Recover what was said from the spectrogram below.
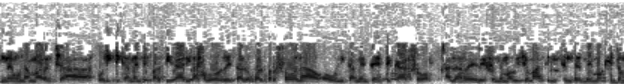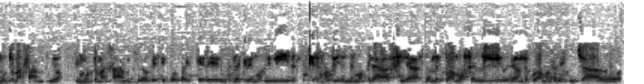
No es una marcha políticamente partidaria a favor de tal o cual persona o únicamente en este caso a la reelección de Mauricio Macri. Entendemos que esto es mucho más amplio, es mucho más amplio, qué tipo de país queremos, donde queremos vivir, queremos vivir en democracia, donde podamos ser libres, donde podamos ser escuchados.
